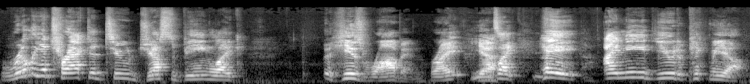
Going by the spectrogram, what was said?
really attracted to just being like his Robin, right? Yeah. It's like, hey, I need you to pick me up.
